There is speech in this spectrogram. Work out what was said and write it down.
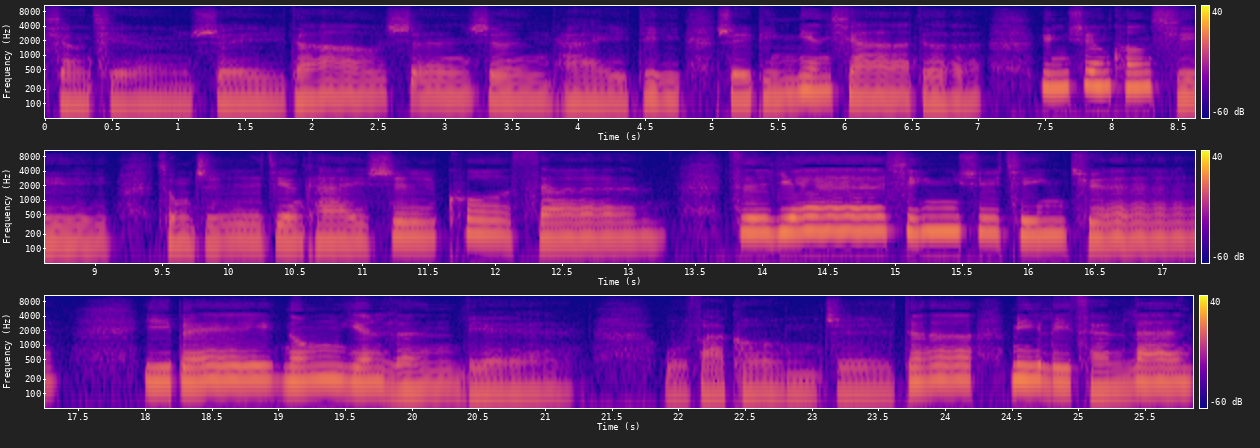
像潜水到深深海底，水平面下的晕眩狂喜，从指尖开始扩散，子夜心绪情怯。一杯浓烟冷冽，无法控制的迷离灿烂，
